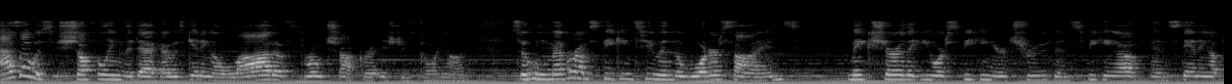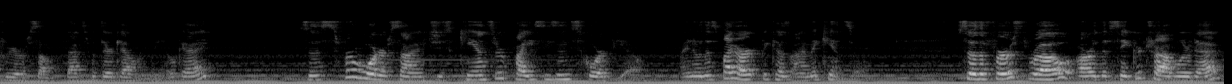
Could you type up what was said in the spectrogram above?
as I was shuffling the deck, I was getting a lot of throat chakra issues going on. So whomever I'm speaking to in the water signs, make sure that you are speaking your truth and speaking up and standing up for yourself. That's what they're telling me, okay? So this is for water signs, which is Cancer, Pisces, and Scorpio. I know this by heart because I'm a Cancer. So the first row are the Sacred Traveler deck.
